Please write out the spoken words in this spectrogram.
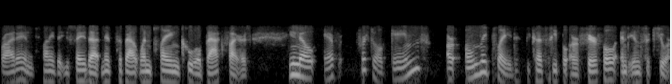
Friday, and it's funny that you say that, and it's about when playing cool backfires. You know, every, first of all, games are only played because people are fearful and insecure.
